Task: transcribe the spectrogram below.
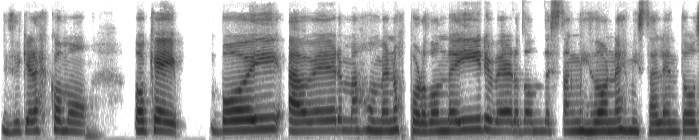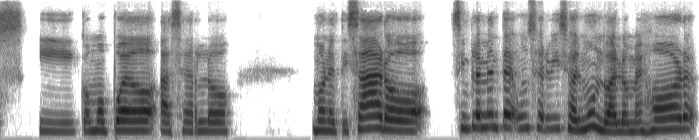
Ni siquiera es como, ok, voy a ver más o menos por dónde ir, ver dónde están mis dones, mis talentos y cómo puedo hacerlo monetizar o simplemente un servicio al mundo. A lo mejor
